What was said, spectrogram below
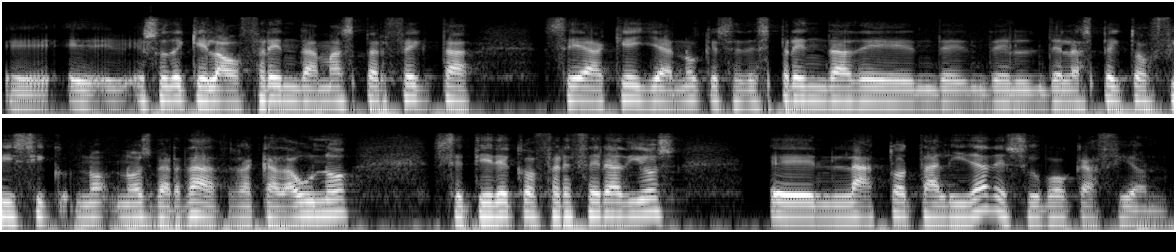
Eh, eso de que la ofrenda más perfecta sea aquella ¿no? que se desprenda del aspecto físico, no, es verdad. Cada uno se tiene que ofrecer a Dios en la totalidad de su vocación.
